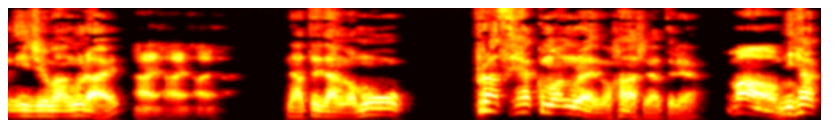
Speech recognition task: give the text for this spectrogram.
120万ぐらいはいはいはい。なってたんがもう、プラス100万ぐらいの話になってるやん。まあ、200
